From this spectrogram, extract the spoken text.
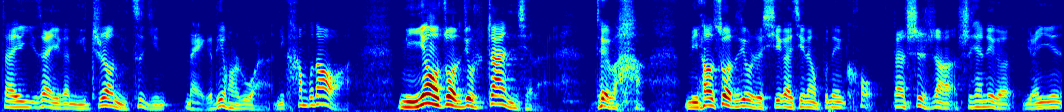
再一再一个，你知道你自己哪个地方弱呀？你看不到啊。你要做的就是站起来，对吧？你要做的就是膝盖尽量不内扣。但事实上实现这个原因，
